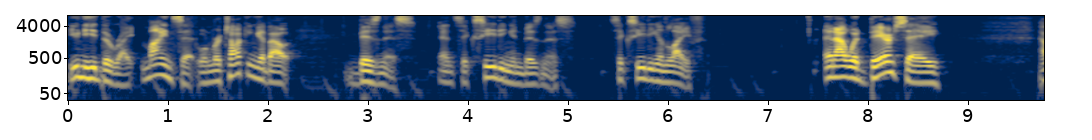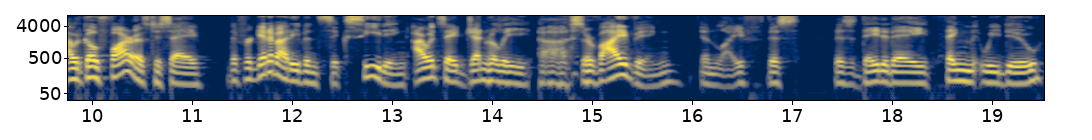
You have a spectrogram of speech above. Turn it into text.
You need the right mindset when we're talking about business and succeeding in business succeeding in life. And I would dare say, I would go far as to say that forget about even succeeding. I would say generally uh, surviving in life, this this day to day thing that we do,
